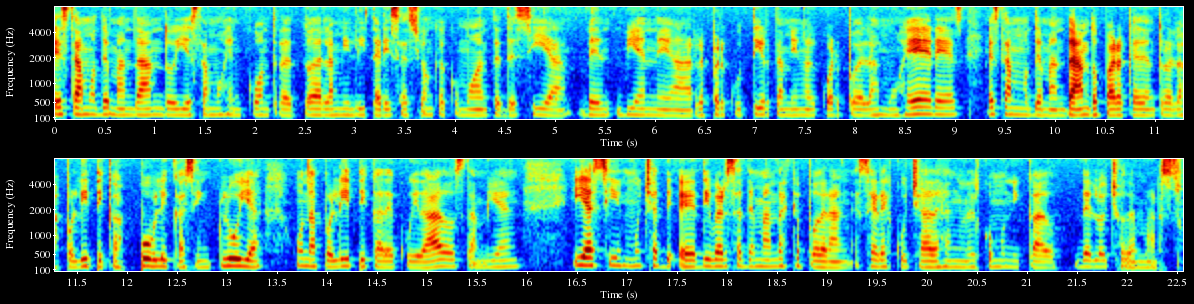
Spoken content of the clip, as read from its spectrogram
estamos demandando y estamos en contra de toda la militarización que, como antes decía, viene a repercutir también al cuerpo de las mujeres. Estamos demandando para que dentro de las políticas públicas se incluya una política de cuidados también y así muchas eh, diversas demandas que podrán ser escuchadas en el comunicado del 8 de marzo.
